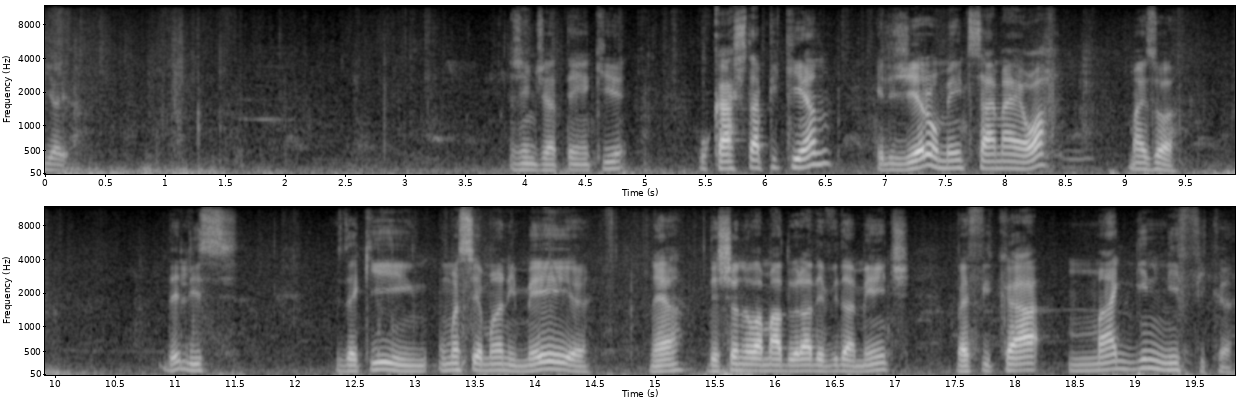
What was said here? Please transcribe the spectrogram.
E aí, A gente já tem aqui, o cacho está pequeno, ele geralmente sai maior, mas ó, delícia. Isso daqui em uma semana e meia, né, deixando ela madurar devidamente, vai ficar magnífica.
